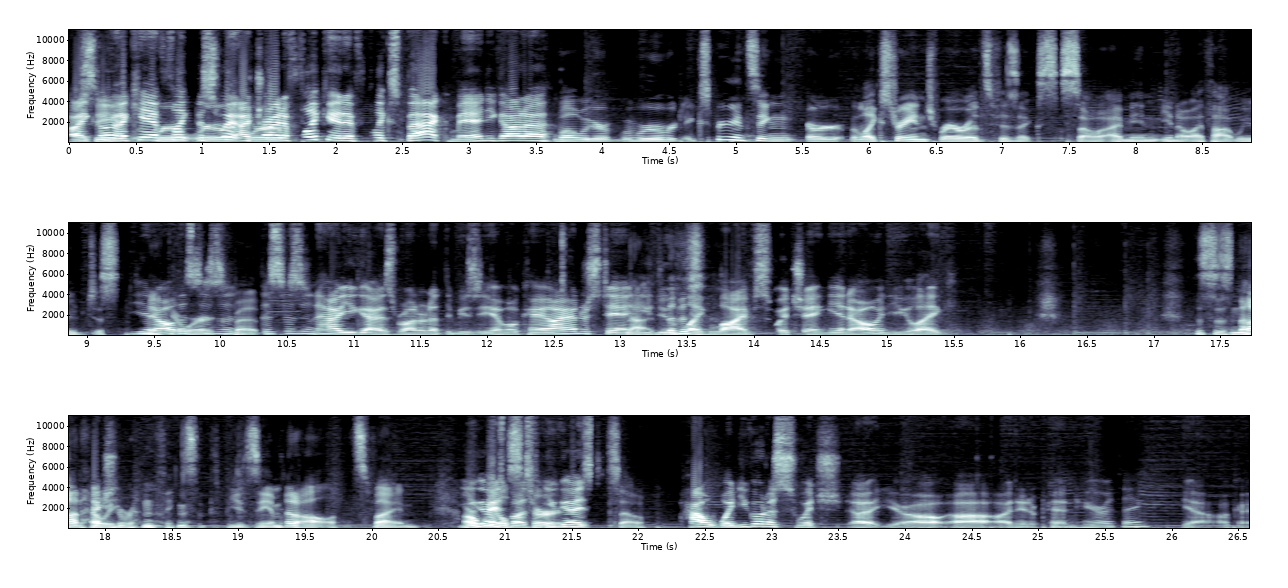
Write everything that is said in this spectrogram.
I, See, I can't flick the switch. I try to flick it. It flicks back, man. You gotta. Well, we were we were experiencing or like strange railroads physics, so I mean, you know, I thought we would just You make know, it this work, isn't but this isn't how you guys run it at the museum. Okay, I understand you do this- like live switching. You know, and you like. this is not how we run things at the museum at all. It's fine. You Our guys wheels must- you guys- so How when you go to switch? Uh, you, uh, uh, I need a pin here. I think. Yeah. Okay.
